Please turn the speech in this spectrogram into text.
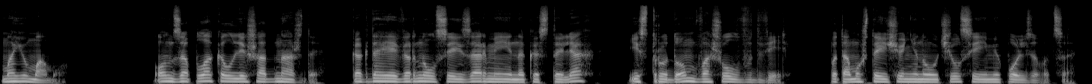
мою маму. Он заплакал лишь однажды, когда я вернулся из армии на костылях и с трудом вошел в дверь, потому что еще не научился ими пользоваться.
